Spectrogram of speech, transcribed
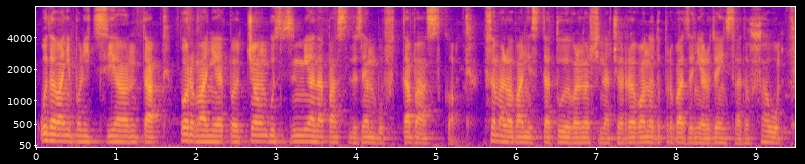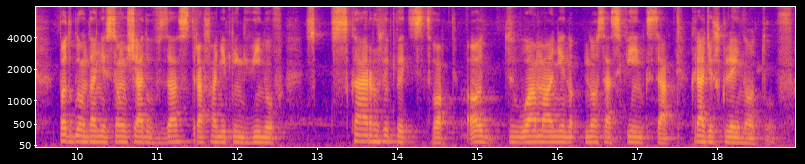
udawanie policjanta, porwanie pociągu, zmiana pasty do zębów Tabasco, przemalowanie statuły wolności na czerwono, doprowadzenie rodzeństwa do szału, podglądanie sąsiadów, zastraszanie pingwinów, sk- skarżypyctwo, odłamanie no- nosa sfinksa, kradzież klejnotów.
